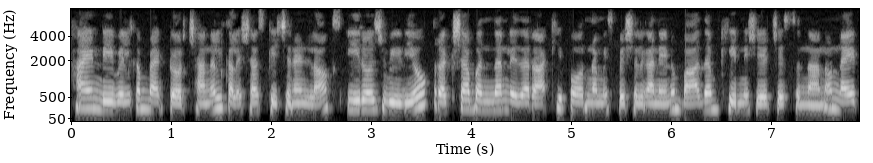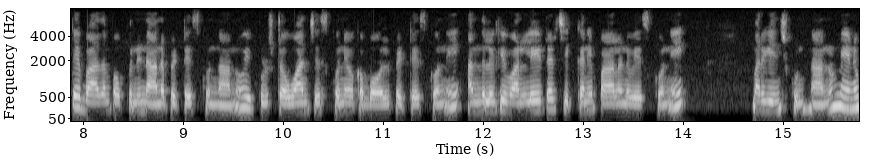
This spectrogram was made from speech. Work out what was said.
హాయ్ అండి welcome back to our channel Kalasha's kitchen and లాక్స్ ఈ రోజు వీడియో రక్షాబంధన్ లేదా రాఖీ పౌర్ణమి స్పెషల్గా నేను బాదం ఖీర్ని షేర్ చేస్తున్నాను. నైటే బాదం పప్పుని నానబెట్టేసుకున్నాను. ఇప్పుడు స్టవ్ ఆన్ చేసుకొని ఒక బౌల్ పెట్టేసుకొని అందులోకి వన్ లీటర్ చిక్కని పాలను వేసుకొని మరిగించుకుంటున్నాను. నేను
